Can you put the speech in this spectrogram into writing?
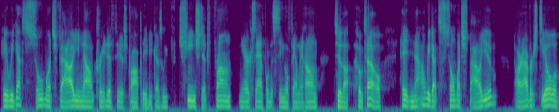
hey, we got so much value now created through this property because we've changed it from, your example, the single family home to the hotel. Hey, now we got so much value. Our average deal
